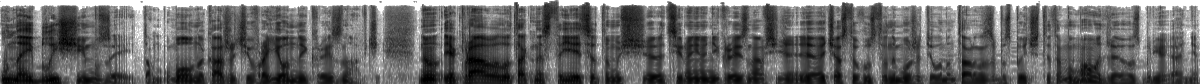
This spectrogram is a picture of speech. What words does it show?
у найближчий музей, там, умовно кажучи, в районний краєзнавчий. Ну, як правило, так не стається, тому що ці районні краєзнавчі е, часто густо не можуть елементарно забезпечити там умови для його зберігання.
